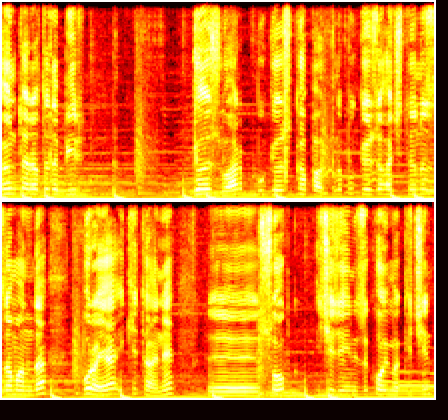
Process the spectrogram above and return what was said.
Ön tarafta da bir göz var. Bu göz kapaklı. Bu gözü açtığınız zaman da buraya iki tane e, soğuk içeceğinizi koymak için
